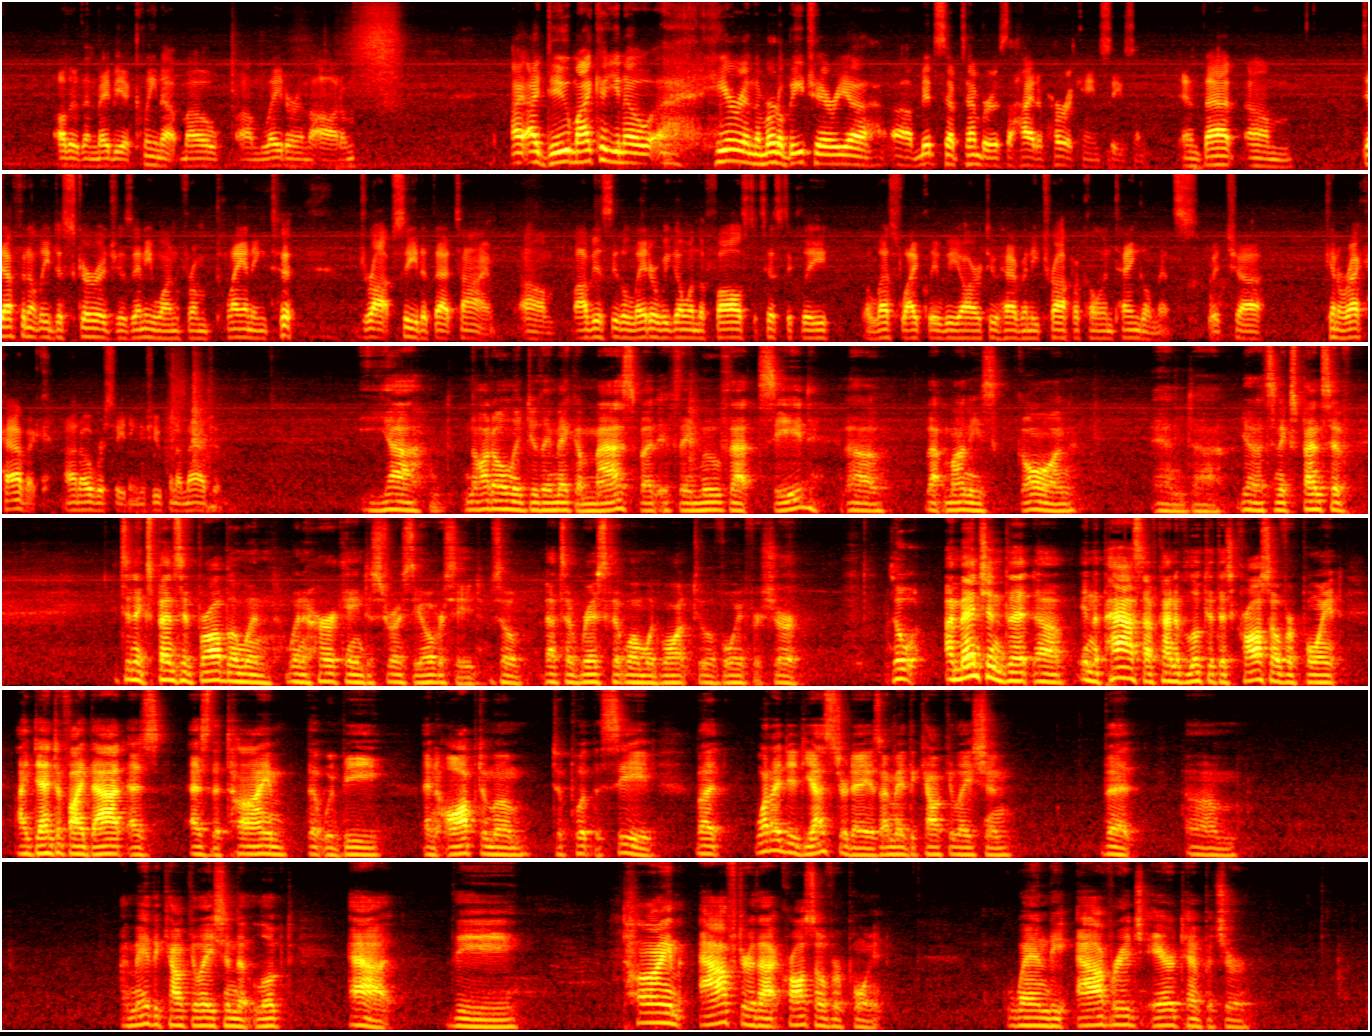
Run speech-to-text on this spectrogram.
other than maybe a cleanup mow um, later in the autumn. I, I, do, Micah. You know, here in the Myrtle Beach area, uh, mid September is the height of hurricane season and that um, definitely discourages anyone from planning to drop seed at that time. Um, obviously, the later we go in the fall, statistically, the less likely we are to have any tropical entanglements, which uh, can wreak havoc on overseeding, as you can imagine. Yeah, not only do they make a mess, but if they move that seed, uh, that money's gone. And uh, yeah, that's an expensive it's an expensive problem when when a hurricane destroys the overseed. So that's a risk that one would want to avoid for sure. So I mentioned that uh, in the past I've kind of looked at this crossover point, identified that as as the time that would be an optimum to put the seed. But what I did yesterday is I made the calculation that um, I made the calculation that looked at the time after that crossover point when the average air temperature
